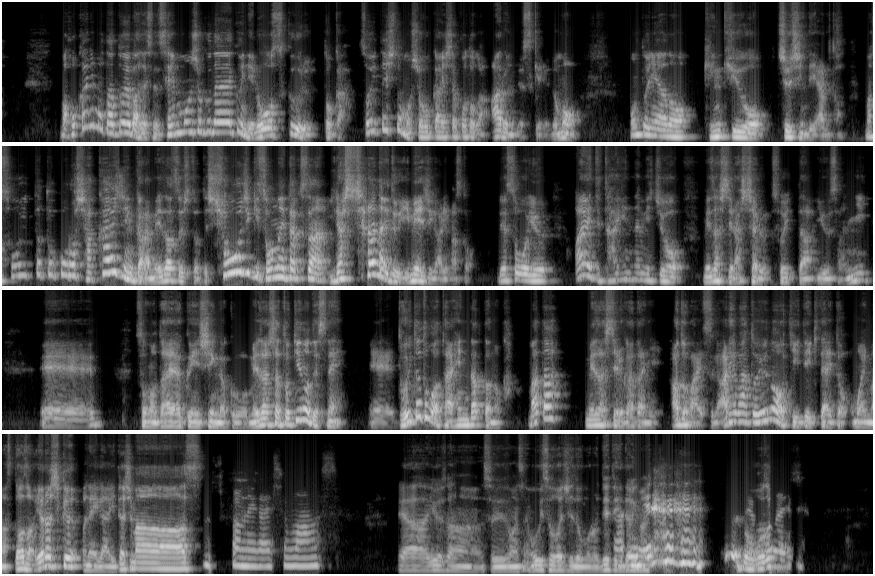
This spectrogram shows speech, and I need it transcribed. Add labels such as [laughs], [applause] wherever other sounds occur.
まあ、他にも例えばですね、専門職大学院でロースクールとか、そういった人も紹介したことがあるんですけれども、本当にあの、研究を中心でやると。まあ、そういったところ、社会人から目指す人って正直そんなにたくさんいらっしゃらないというイメージがありますと。で、そういう、あえて大変な道を目指していらっしゃる、そういったユウさんに、えー、その大学院進学を目指した時のですね、えーどういったところが大変だったのか、また、目指している方にアドバイスがあればというのを聞いていきたいと思います。どうぞよろしくお願いいたします。よろしくお願いします。いやー、ゆうさん、すみません。お忙しいところ出ていただきまして。ありがとうございます。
